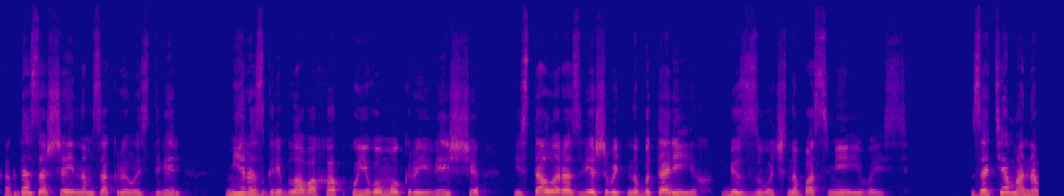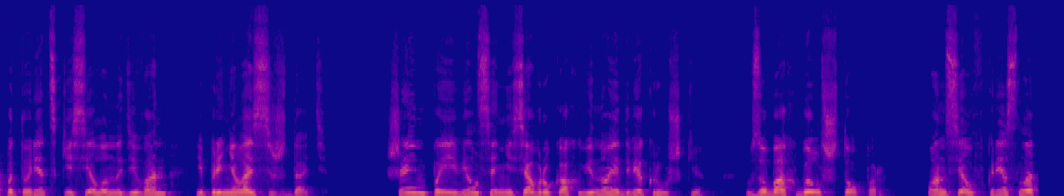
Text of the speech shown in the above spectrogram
Когда за Шейном закрылась дверь, Мира сгребла в охапку его мокрые вещи и стала развешивать на батареях, беззвучно посмеиваясь. Затем она по-турецки села на диван и принялась ждать. Шейн появился, неся в руках вино и две кружки. В зубах был штопор. Он сел в кресло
